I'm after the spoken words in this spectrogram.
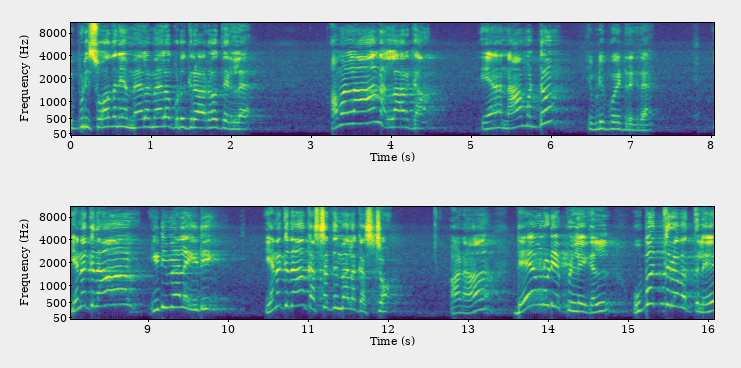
இப்படி சோதனையை மேலே மேலே கொடுக்குறாரோ தெரியல. அவன்லாம் நல்லா இருக்கான். ஏன் நான் மட்டும் இப்படி போயிட்டுருக்கிறேன். எனக்கு தான் இடி மேலே இடி. எனக்கு தான் கஷ்டத்து மேலே கஷ்டம். ஆனால் தேவனுடைய பிள்ளைகள் உபத்திரவத்திலே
